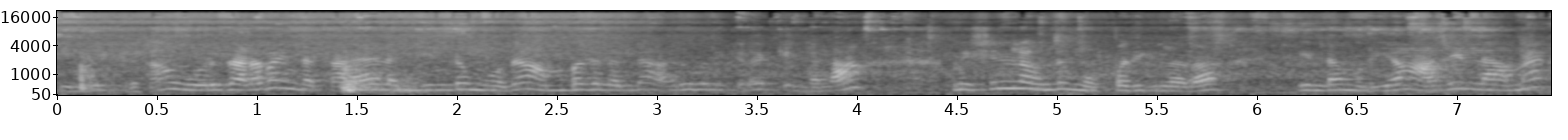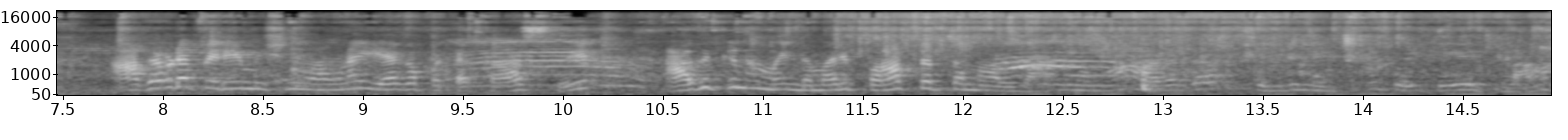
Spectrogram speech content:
கிண்டிகிட்ருக்கேன் இருக்கேன் ஒரு தடவை இந்த கடாயில் கிண்டும் போது ஐம்பதுலேருந்து அறுபது கிலோ கிண்டலாம். மிஷினில் வந்து முப்பது கிலோ தான் கிண்ட முடியும். அது இல்லாமல் அதை விட பெரிய மிஷின் வாங்கினா ஏகப்பட்ட காசு. அதுக்கு நம்ம இந்த மாதிரி பாத்திரத்தை மாதிரி வாங்கினோம்னா அதை தான் செஞ்சு முடிச்சுட்டு போயிட்டே இருக்கலாம்.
